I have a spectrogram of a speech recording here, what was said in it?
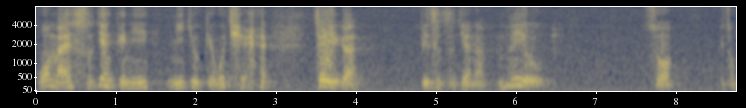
我买时间给你，你就给我钱，这个彼此之间呢，没有说一种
